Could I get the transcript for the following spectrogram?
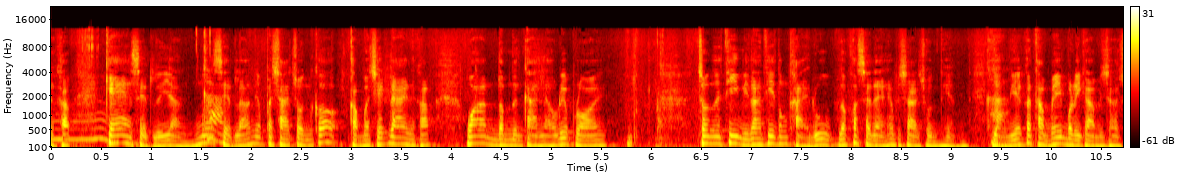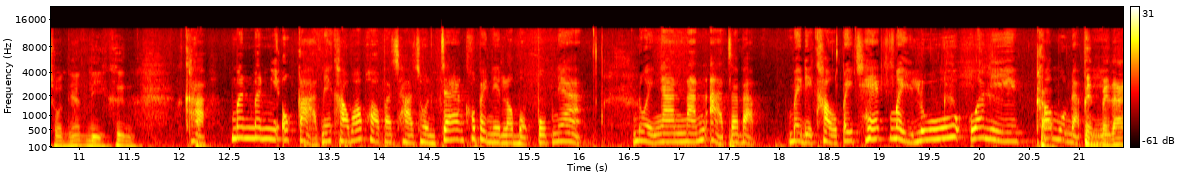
นะครับแก้เสร็จหรือยังเมื่อค่ะเสร็จแล้วเนี่ยประชาชนก็กลับมาเช็คได้นะครับ ว่าดำเนินการแล้วเรียบร้อย เจ้าหน้าที่มีหน้าที่ต้องถ่ายรูป แล้วก็แสดงให้ประชาชนเห็น ค่ะ อย่างนี้ก็ทำให้บริการประชาชนเนี่ยดีขึ้น ค่ะ มันมันมีโอกาสไหมคะว่าพอประชาชนแจ้งเข้าไปในระบบปุ๊บเนี่ย หน่วยงานนั้นอาจจะแบบไม่ได้เข้าไปเช็ค ไม่รู้ว่ามีครับข้อมูลแบบนี้ เป็นไปได้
